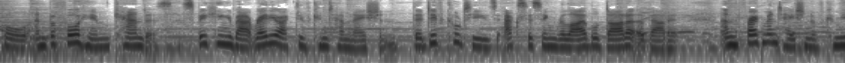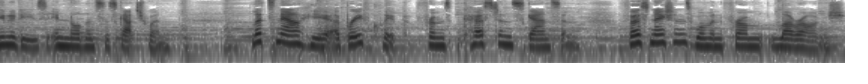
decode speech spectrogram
Paul, and before him, Candace, speaking about radioactive contamination, the difficulties accessing reliable data about it, and the fragmentation of communities in northern Saskatchewan. Let's now hear a brief clip from Kirsten Skansen, First Nations woman from La Ronge,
